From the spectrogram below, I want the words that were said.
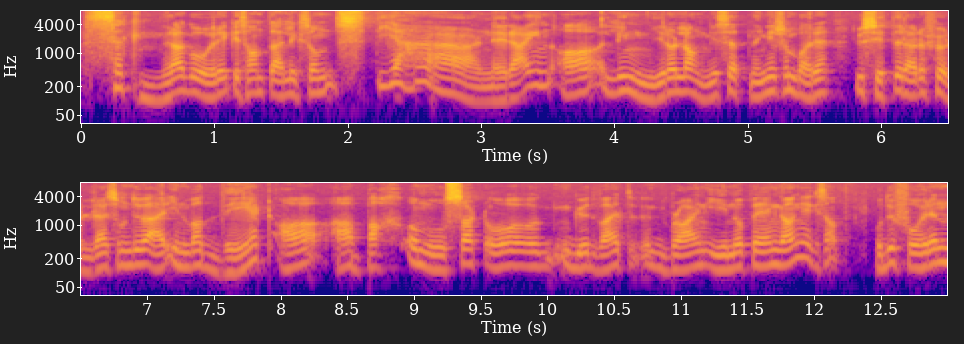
sender av gårde. ikke sant? Det er liksom stjerneregn av linjer og lange setninger som bare Du sitter der og føler deg som du er invadert av, av Bach og Mozart og gud veit Brian Eno på en gang. ikke sant? Og du får en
